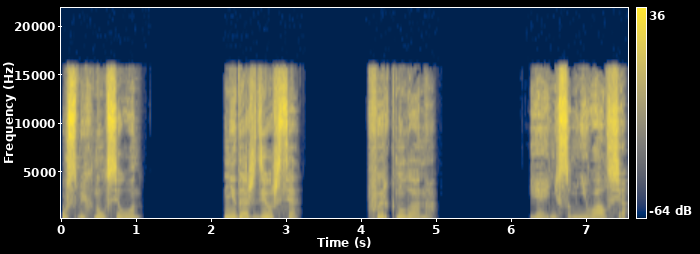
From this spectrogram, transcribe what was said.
Усмехнулся он. «Не дождешься», — фыркнула она. Я и не сомневался.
